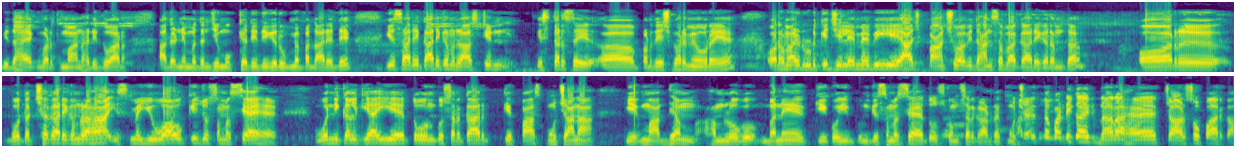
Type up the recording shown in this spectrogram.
विधायक वर्तमान हरिद्वार आदरणीय मदन जी मुख्य अतिथि के रूप में पधारे थे। ये सारे कार्यक्रम राष्ट्रीय स्तर से प्रदेश भर में हो रहे हैं। और हमारे रुड़की ज़िले में भी ये आज पांचवा विधानसभा कार्यक्रम था। और बहुत अच्छा कार्यक्रम रहा। इसमें युवाओं की जो समस्याएँ है वो निकल के आई है तो उनको सरकार के पास पहुंचाना ये एक माध्यम हम लोग बने कि कोई उनकी समस्या है तो उसको हम सरकार तक पहुँचाए। जनता पार्टी का एक नारा है 400 पार का।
